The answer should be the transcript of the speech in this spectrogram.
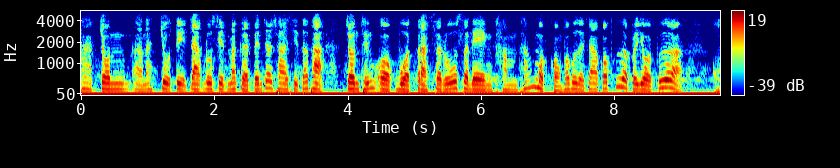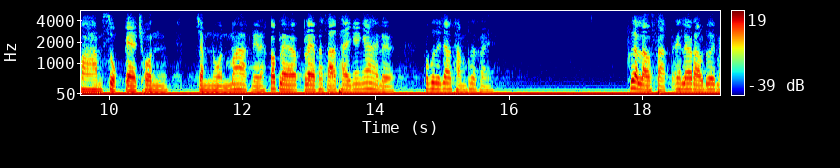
มากจนอ่านะจุติจากดุสิตมาเกิดเป็นเจ้าชายสิทธัตถะจนถึงออกบวชตรัสรู้แสดงธรรมทั้งหมดของพระพุทธเจ้าก็เพื่อประโยชน์เพื่อความสุขแก่ชนจำนวนมากเลยนะก็แปลแปลภาษาไทยง่าย ๆ เลย พระพุทธเจ้าทำเพื่อใคร เพื่อเราสัตว์ไอ้แล้วเราด้วยไหม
